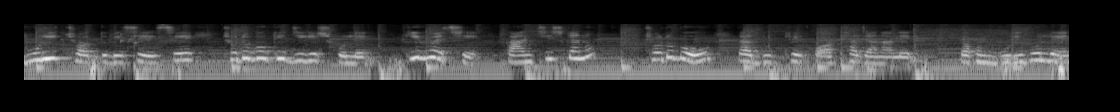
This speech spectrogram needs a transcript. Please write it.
বুড়ির ছদ্মবেশে এসে ছোট বউকে জিজ্ঞেস করলেন, কি হয়েছে? কাঁদছিস কেন? ছোট বউ তার দুঃখের কথা জানালেন। তখন বুড়ি বললেন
